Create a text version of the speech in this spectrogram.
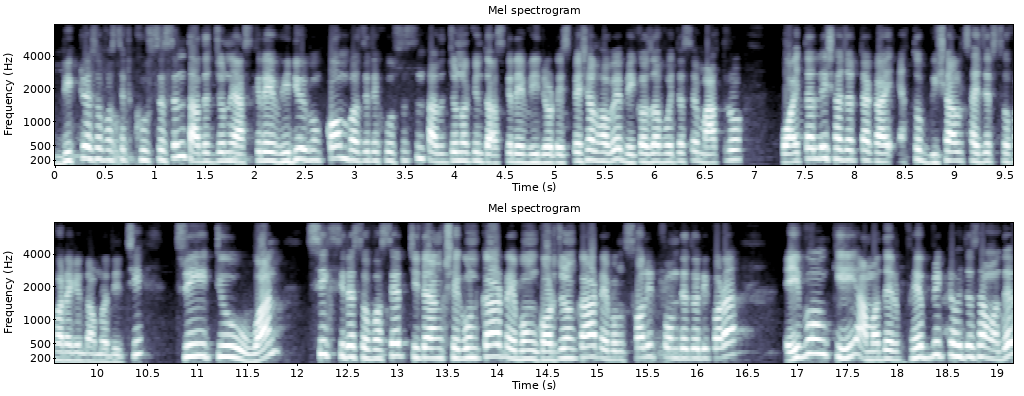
ভিক্টোরিয়া সোফা সেট খুঁজতেছেন, তাদের জন্য আজকের এই ভিডিও এবং কম বাজেটে খুঁজতেছেন, তাদের জন্য কিন্তু আজকের এই ভিডিওটা স্পেশাল হবে বিকজ অফ হইতেছে মাত্র পঁয়তাল্লিশ হাজার টাকায় এত বিশাল সাইজের সোফাটা কিন্তু আমরা দিচ্ছি। থ্রি টু ওয়ান সিক্স সিটের সোফা সেট চিটাং সেগুন কাঠ এবং গর্জন কাঠ এবং সলিড ফোম দিয়ে তৈরি করা। এবং কি আমাদের ফেব্রিকটা হইতেছে আমাদের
